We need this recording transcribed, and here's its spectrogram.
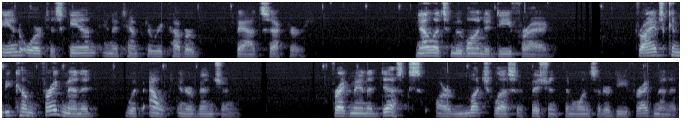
and or to scan and attempt to recover bad sectors. Now let's move on to defrag. Drives can become fragmented without intervention. Fragmented disks are much less efficient than ones that are defragmented.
